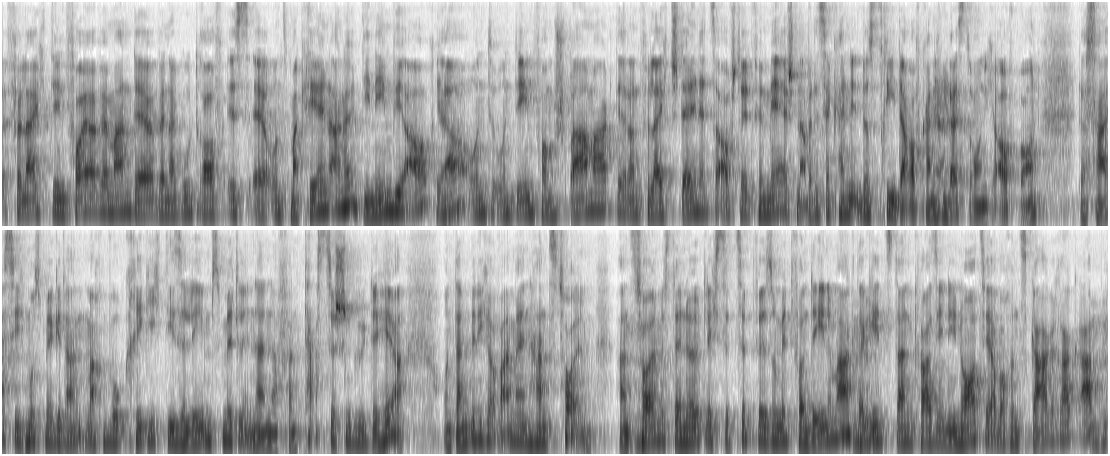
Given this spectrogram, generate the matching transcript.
äh, vielleicht den Feuerwehrmann, der, wenn er gut drauf ist, äh, uns Makrelen angelt, die nehmen wir auch, ja, und, und den vom Sparmarkt, der dann vielleicht Stellnetze aufstellt für Meereschen, aber das ist ja keine Industrie, darauf kann ja. ich einen Rest Restaurant nicht aufbauen. Das heißt, ich muss mir Gedanken machen, wo kriege ich diese Lebensmittel in einer fantastischen Güte her? Und dann bin ich auf einmal in Hans-Tolm. Hans-Tolm mhm. ist der nördlichste Zipfel somit von Dänemark. Mhm. Da geht es dann quasi in die Nordsee, aber auch ins Skagerrak ab. Mhm.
